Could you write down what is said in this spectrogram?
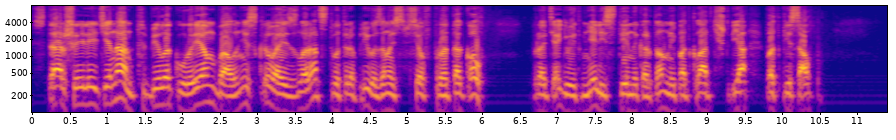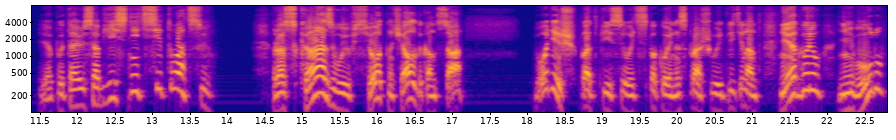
Старший лейтенант Белокурый Амбал, не скрывая злорадства, торопливо заносит все в протокол, протягивает мне листы на картонной подкладке, чтобы я подписал. Я пытаюсь объяснить ситуацию, рассказываю все от начала до конца. «Будешь подписывать?» — спокойно спрашивает лейтенант. «Нет, — говорю, — не буду».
